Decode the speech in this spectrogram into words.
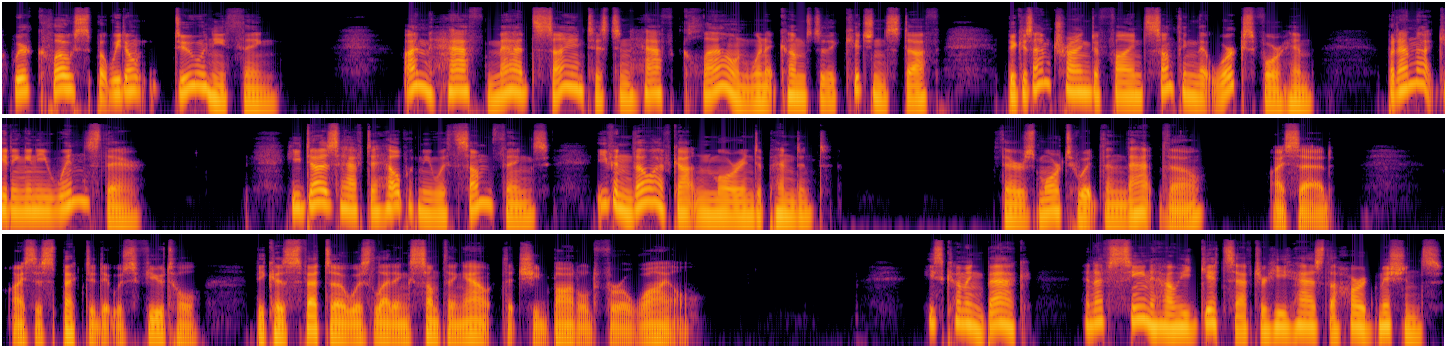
We're close, but we don't do anything. I'm half mad scientist and half clown when it comes to the kitchen stuff, because I'm trying to find something that works for him, but I'm not getting any wins there. He does have to help me with some things, even though I've gotten more independent. There's more to it than that, though, I said. I suspected it was futile, because Sveta was letting something out that she'd bottled for a while. He's coming back, and I've seen how he gets after he has the hard missions.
